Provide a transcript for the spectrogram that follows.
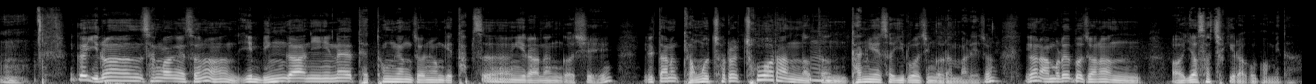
음. 그러니까 이런 상황에서는 이 민간인의 대통령 전용기 탑승이라는 것이 일단은 경호처를 초월한 어떤 음. 단위에서 이루어진 거란 말이죠. 이건 아무래도 저는 어, 여사 측이라고 봅니다.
